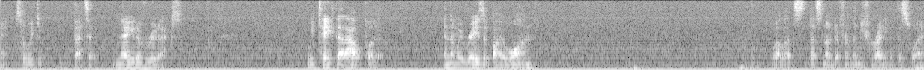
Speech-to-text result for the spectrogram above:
right? So we that's it, negative root x. We take that output and then we raise it by 1. Well, that's that's no different than just writing it this way.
